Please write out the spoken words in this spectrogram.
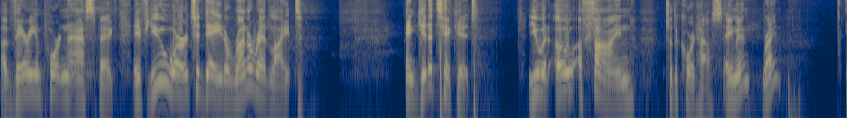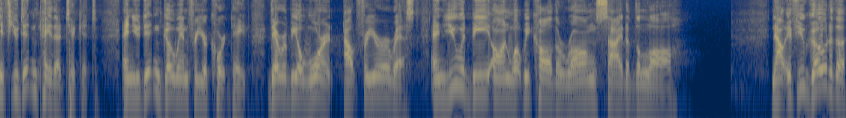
a very important aspect. If you were today to run a red light and get a ticket, you would owe a fine to the courthouse. Amen? Right? If you didn't pay that ticket and you didn't go in for your court date, there would be a warrant out for your arrest, and you would be on what we call the wrong side of the law. Now, if you go to the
